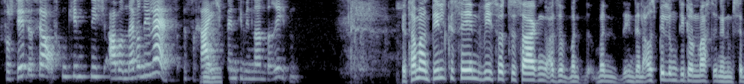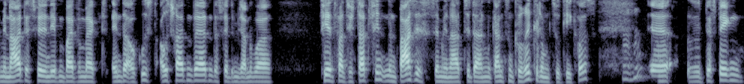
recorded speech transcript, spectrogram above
versteht es ja oft ein Kind nicht. Aber nevertheless, es reicht, mhm. wenn die miteinander reden. Jetzt haben wir ein Bild gesehen, wie sozusagen, also man, man in den Ausbildungen, die du machst und in einem Seminar, das wir nebenbei bemerkt Ende August ausschreiben werden, das wird im Januar 24 stattfinden, ein Basisseminar zu deinem ganzen Curriculum zu Kikos. Mhm. Äh, deswegen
